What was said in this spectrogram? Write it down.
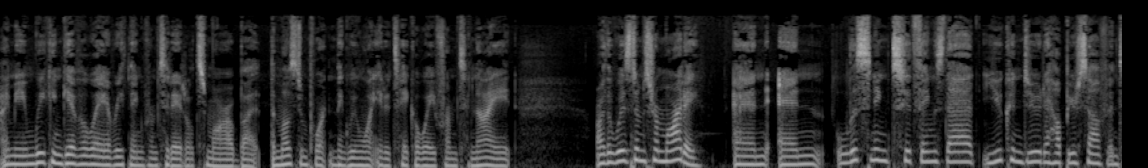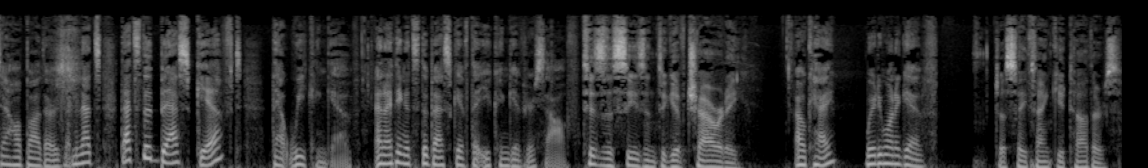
I mean, we can give away everything from today till tomorrow, but the most important thing we want you to take away from tonight are the wisdoms from Marty and and listening to things that you can do to help yourself and to help others. I mean, that's that's the best gift that we can give, and I think it's the best gift that you can give yourself. Tis the season to give charity. Okay, where do you want to give? Just say thank you to others.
